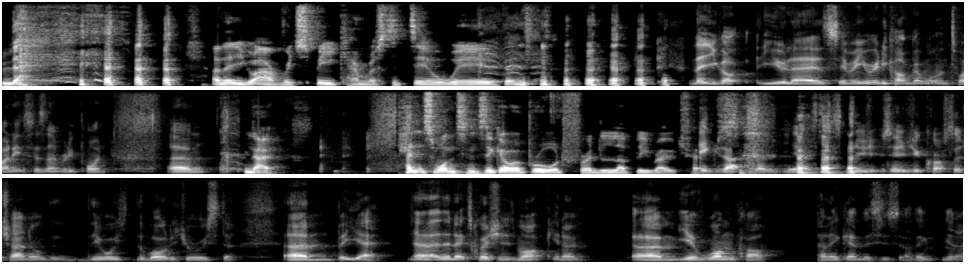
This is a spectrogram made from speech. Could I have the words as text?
and then you got average speed cameras to deal with, and And then you got ULEZ. I mean, you really can't go more than twenty. So there's no really point. Um, no. Hence, wanting to go abroad for a lovely road trip. Exactly. Yes. as, soon as, you, as soon as you cross the channel, the the, the world is your oyster. Um, but yeah, uh, the next question is Mark. You know, um, you have one car, and again, this is I think you know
